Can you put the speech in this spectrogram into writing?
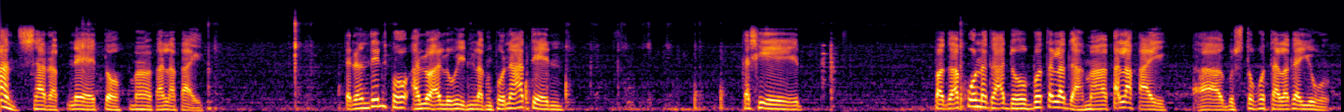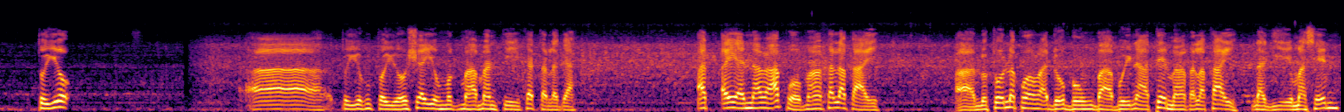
Ang sarap nito mga kalakay. Ganun din po, alo-aluin lang po natin. Kasi pag ako nag-adobo talaga, mga kalakay, ah, gusto ko talaga yung tuyo. Ah, tuyong-tuyo siya, yung magmamantika talaga. At ayan na nga po, mga kalakay, ah, luto na po ang adobong baboy natin, mga kalakay. Nag-iimasin.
